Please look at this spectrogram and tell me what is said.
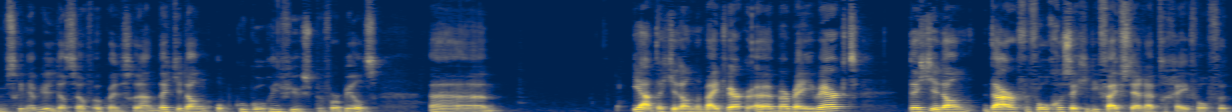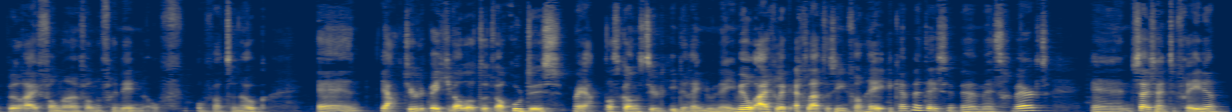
misschien hebben jullie dat zelf ook wel eens gedaan, dat je dan op Google Reviews bijvoorbeeld, ehm, ja, dat je dan bij het werk waarbij je werkt, dat je dan daar vervolgens dat je die vijf sterren hebt gegeven. Of het bedrijf van, uh, van een vriendin of, of wat dan ook. En ja, natuurlijk weet je wel dat het wel goed is. Maar ja, dat kan natuurlijk iedereen doen. En je wil eigenlijk echt laten zien van... hé, hey, ik heb met deze mensen gewerkt en zij zijn tevreden.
